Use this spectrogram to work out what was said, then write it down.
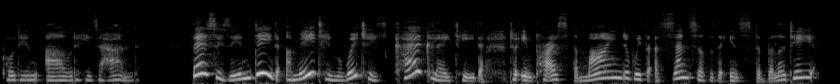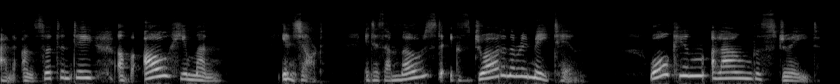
putting out his hand, this is indeed a meeting which is calculated to impress the mind with a sense of the instability and uncertainty of all human. In short, it is a most extraordinary meeting. Walking along the street,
